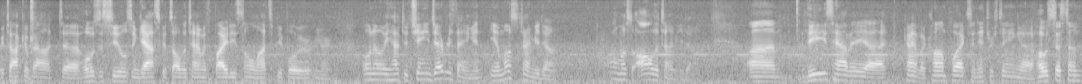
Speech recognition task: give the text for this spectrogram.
We talk about uh, hoses, seals, and gaskets all the time with biodiesel. And lots of people are, you know, oh no, you have to change everything. And you know, most of the time you don't. Almost all the time you don't. Um, these have a uh, kind of a complex and interesting uh, hose system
